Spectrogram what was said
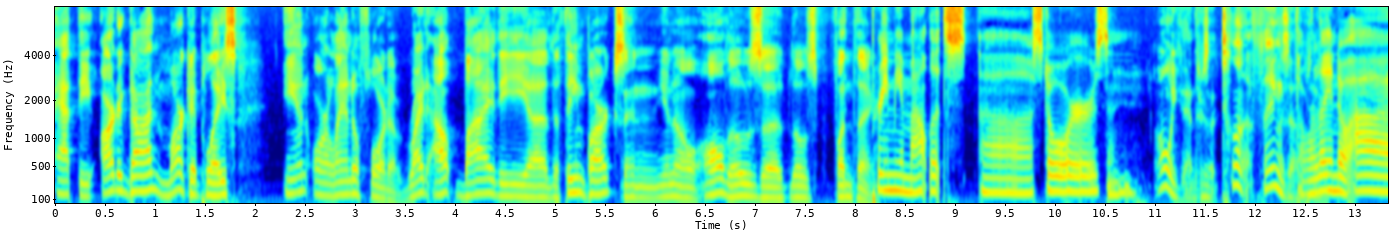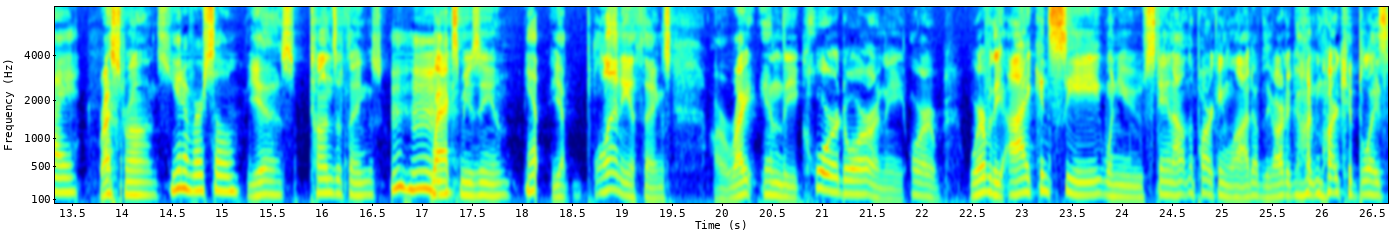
at the Artegon Marketplace in Orlando, Florida, right out by the uh, the theme parks and you know all those uh, those fun things. Premium outlets, uh, stores, and oh yeah, there's a ton of things out the there. Orlando Eye, Restaurants, Universal. yes, tons of things. Mhm. Wax Museum, Yep. yep, plenty of things are right in the corridor and the or wherever the eye can see when you stand out in the parking lot of the Artegon Marketplace.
